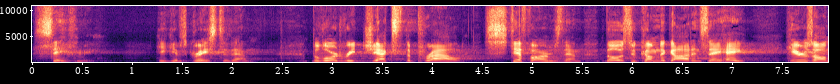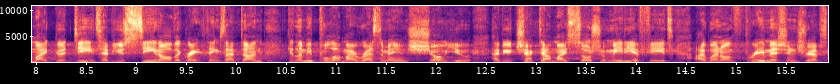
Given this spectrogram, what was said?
Save me. He gives grace to them. The Lord rejects the proud, stiff arms them, those who come to God and say, Hey, here's all my good deeds. Have you seen all the great things I've done? Let me pull up my resume and show you. Have you checked out my social media feeds? I went on three mission trips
